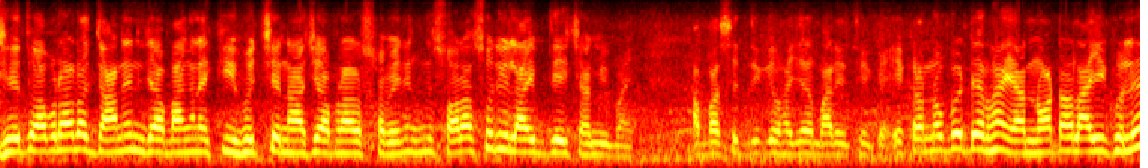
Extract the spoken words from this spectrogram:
যেহেতু আপনারা জানেন যা বাংলায় কী হচ্ছে, না হচ্ছে আপনারা সবাই। কিন্তু সরাসরি লাইভ দিয়েছি আমি ভাই, আব্বাস সিদ্দিকি ভাইজান বাড়ি থেকে। একানব্বইটা ভাই, আর নটা লাইক হলে,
